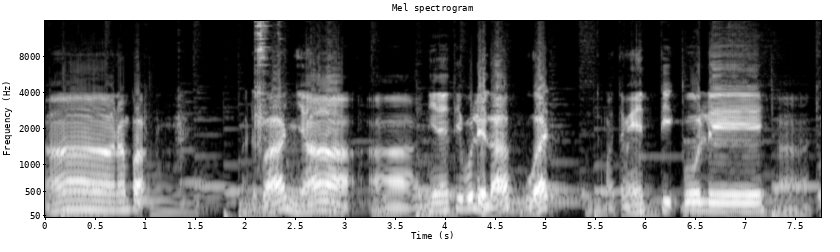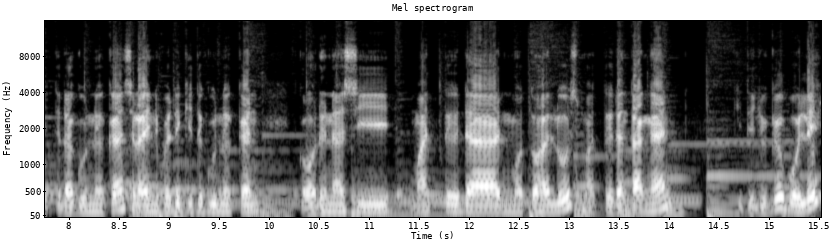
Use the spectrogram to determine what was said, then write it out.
Ah, nampak? Ada banyak. Ah, ini nanti boleh lah buat untuk matematik boleh. Ah, kita dah gunakan selain daripada kita gunakan koordinasi mata dan motor halus, mata dan tangan, kita juga boleh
